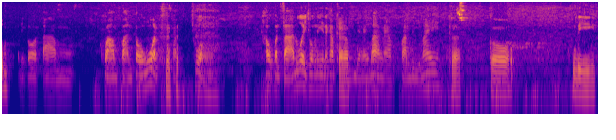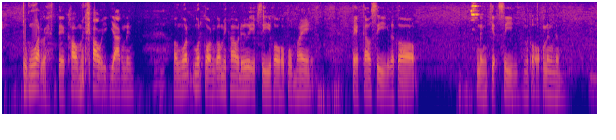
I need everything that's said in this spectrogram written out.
มอันนี้ก็ตามความฝันโตองวดนะครับ ช่วงเข้าพรรษาด้วยช่วงนี้นะครับครับเป็นยังไงบ้างนะครับฝันดีไหมครับ ก็ดีทุกงวดแหละแต่เข้าไม่เข้าอีกอย่างหนึ่งเพองวดงวดก่อนก็ไม่เข้าเด้อ FC พอผมให้แปดเก้าสี่แล้วก็ หนึ่งเจ็ดสี่มันก็ออกหนึ่งหนึ่งอืม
